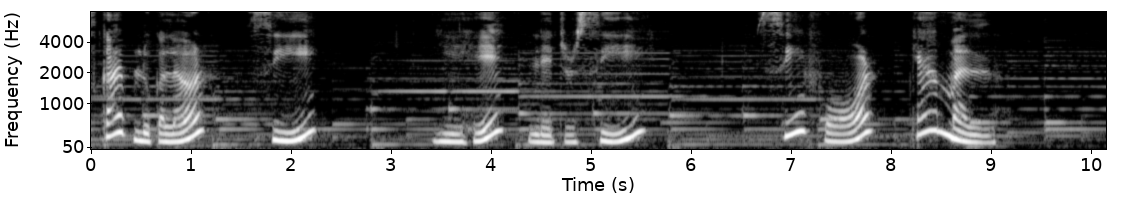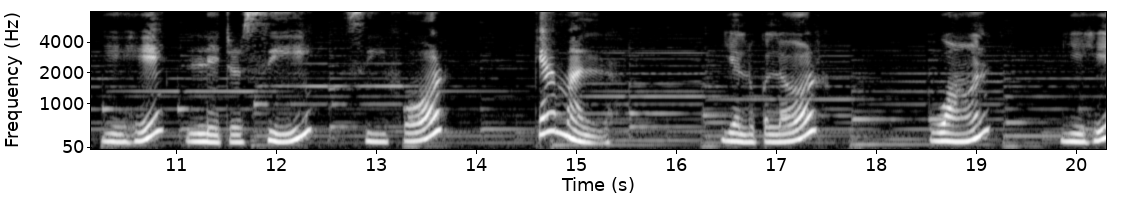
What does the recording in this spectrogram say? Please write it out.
Sky blue colour C. ये है letter C. C for camel. ये है letter C. C for camel. Yellow colour one ये है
